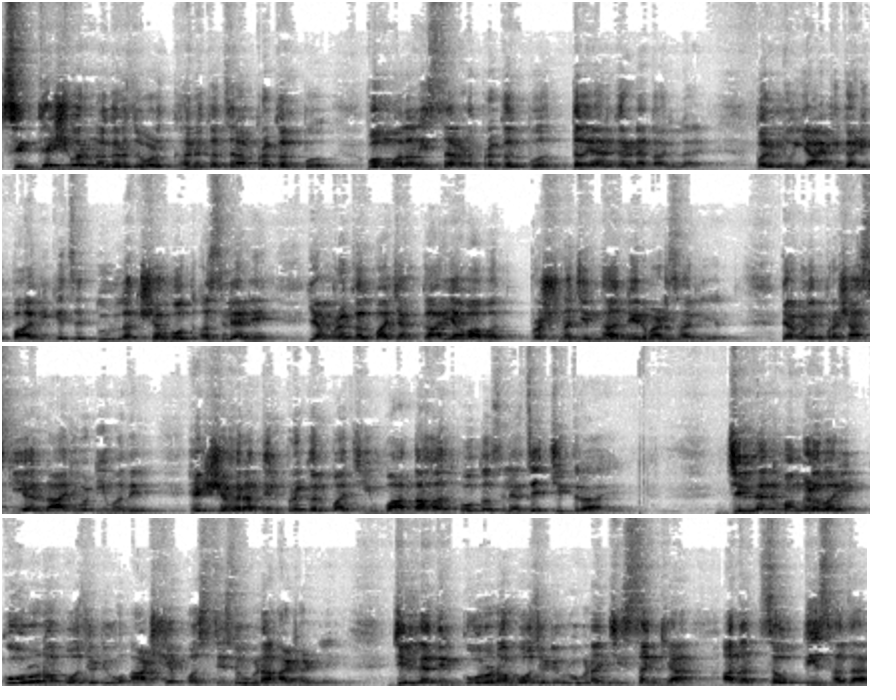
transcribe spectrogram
सिद्धेश्वर नगरजवळ घनकचरा प्रकल्प व मलनिस्सारण प्रकल्प तयार करण्यात आलेला आहे. परंतु या ठिकाणी पालिकेचे दुर्लक्ष होत असल्याने या प्रकल्पाच्या कार्याबाबत प्रश्नचिन्ह निर्माण झाली आहेत. त्यामुळे प्रशासकीय राजवटीमध्ये हे शहरातील प्रकल्पाची वाताहत होत असल्याचे चित्र आहे. जिल्ह्यात मंगळवारी कोरोना पॉझिटिव्ह आठशे पस्तीस रुग्ण आढळले. जिल्ह्यातील कोरोना पॉझिटिव्ह रुग्णांची संख्या आता चौतीस हजार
